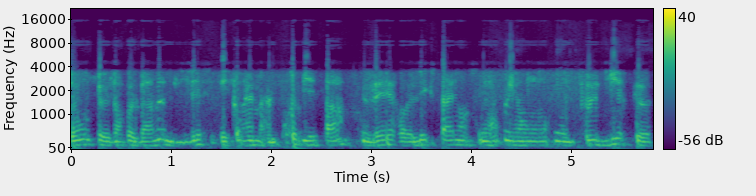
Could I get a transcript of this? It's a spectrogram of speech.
Donc euh, Jean-Paul me disait que c'était quand même un premier pas vers euh, l'expérience. Et on peut dire que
